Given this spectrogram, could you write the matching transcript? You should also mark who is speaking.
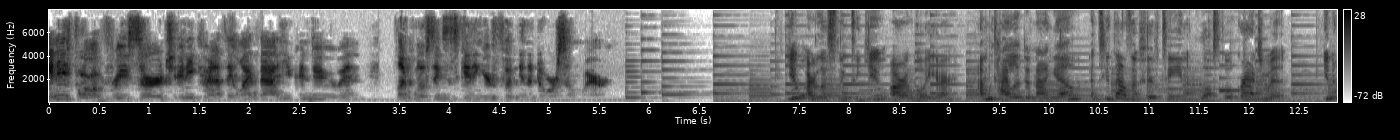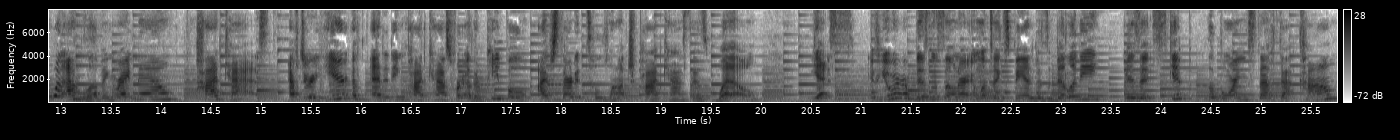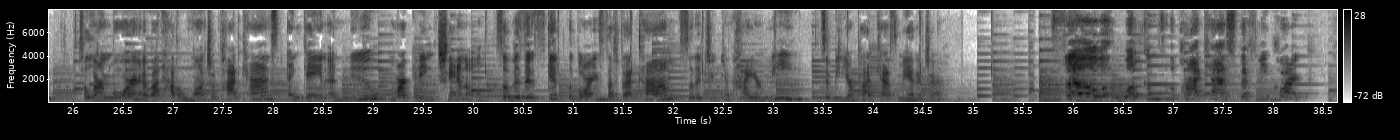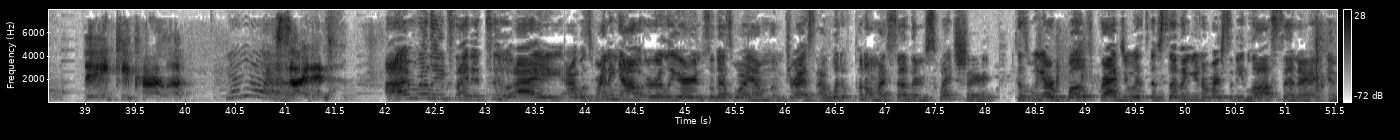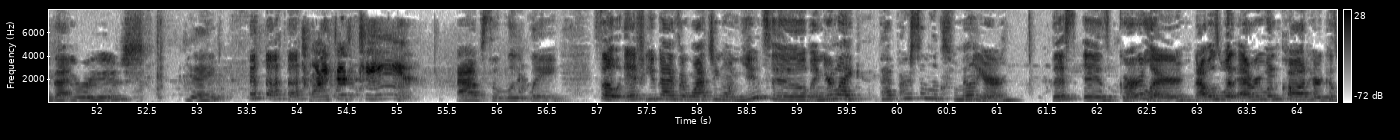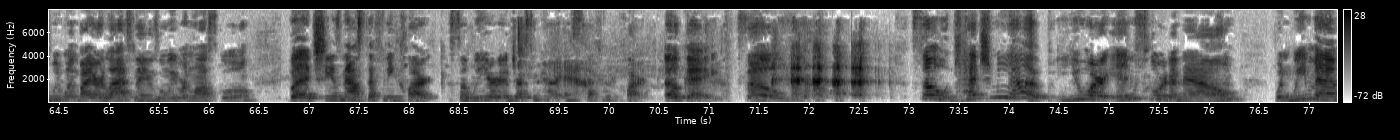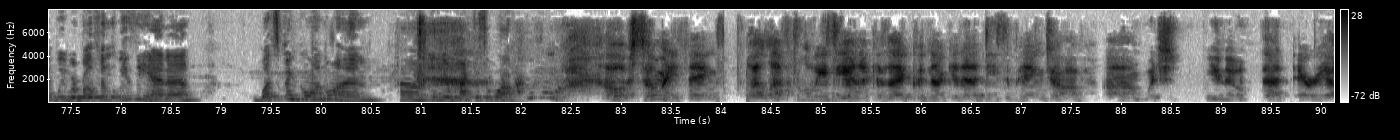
Speaker 1: any form of research, any kind of thing like that, you can do. And like most things, it's getting your foot in a door somewhere.
Speaker 2: You are listening to You Are a Lawyer. I'm Kyla Denano, a 2015 law school graduate. You know what I'm loving right now? Podcasts. After a year of editing podcasts for other people, I've started to launch podcasts as well. Yes, if you are a business owner and want to expand visibility, visit skiptheboringstuff.com to learn more about how to launch a podcast and gain a new marketing channel. So visit skiptheboringstuff.com so that you can hire me to be your podcast manager. So, welcome to the podcast, Stephanie Clark.
Speaker 1: Thank you, Carla.
Speaker 2: Yeah.
Speaker 1: Excited.
Speaker 2: I'm really excited too. I I was running out earlier, and so that's why I'm, I'm dressed. I would have put on my Southern sweatshirt because we are both graduates of Southern University Law Center in Baton Rouge. Yay!
Speaker 1: 2015.
Speaker 2: Absolutely. So if you guys are watching on YouTube and you're like, that person looks familiar, this is Gerler. That was what everyone called her because we went by our last names when we were in law school but she's now Stephanie Clark. So we are addressing her as Stephanie Clark. Okay. So so catch me up. You are in Florida now. When we met, we were both in Louisiana. What's been going on um, in your practice of law?
Speaker 1: Ooh, oh, so many things. Well, I left Louisiana because I could not get a decent paying job, um, which you know that area.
